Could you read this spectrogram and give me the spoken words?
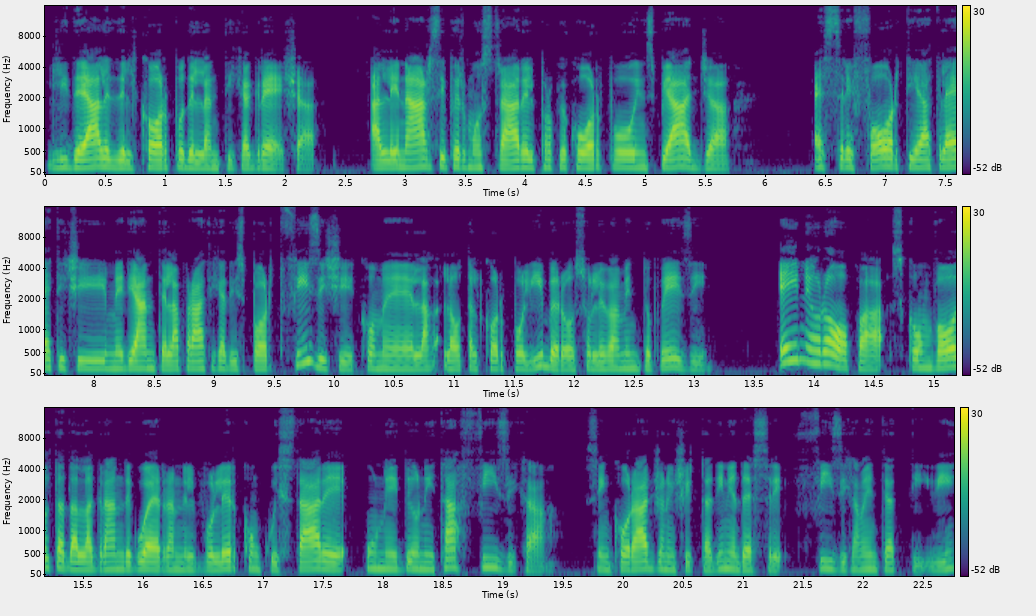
l'ideale del corpo dell'antica Grecia, allenarsi per mostrare il proprio corpo in spiaggia, essere forti e atletici mediante la pratica di sport fisici come la lotta al corpo libero sollevamento pesi, e in Europa, sconvolta dalla Grande Guerra nel voler conquistare un'idoneità fisica, si incoraggiano i cittadini ad essere fisicamente attivi,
